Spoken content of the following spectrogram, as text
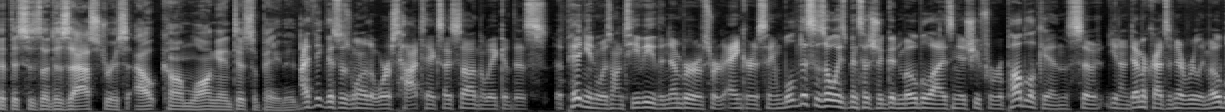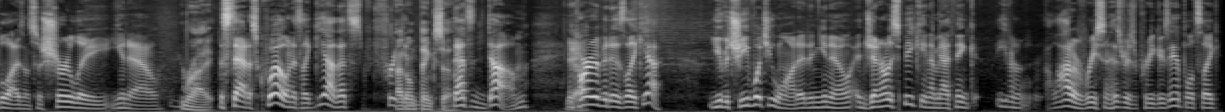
that this is a disastrous outcome, long anticipated. I think this was one of the worst hot takes I saw in the wake of this opinion was on TV. The number of sort of anchors saying, "Well, this has always been such a good mobilizing issue for Republicans, so you know Democrats have never really mobilized, and so surely you know right. the status quo." And it's like, yeah, that's freaking. I don't think so. That's dumb. And Yeah. part of it is like, yeah, you've achieved what you wanted, and you know, and generally speaking, I mean, I think even a lot of recent history is a pretty good example. It's like,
